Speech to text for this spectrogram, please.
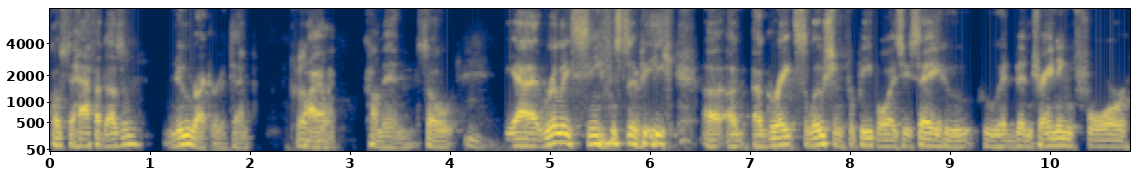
close to half a dozen new record attempt filing come in so mm. yeah it really seems to be a, a, a, great solution for people as you say who who had been training for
